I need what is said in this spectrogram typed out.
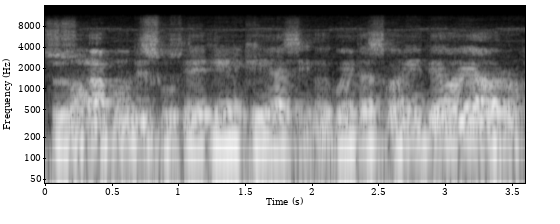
Esos son apuntes que ustedes tienen que ir haciendo cuentas corrientes o de ahorro.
